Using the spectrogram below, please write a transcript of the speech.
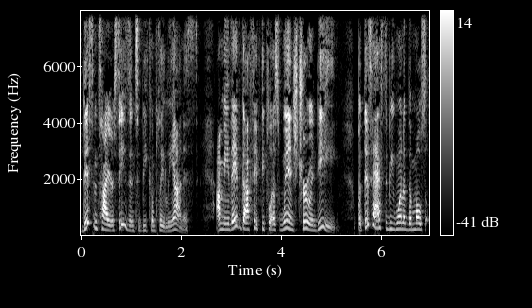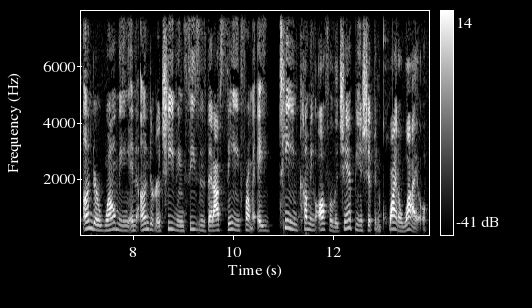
this entire season, to be completely honest. I mean, they've got 50 plus wins, true indeed. But this has to be one of the most underwhelming and underachieving seasons that I've seen from a team coming off of a championship in quite a while.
